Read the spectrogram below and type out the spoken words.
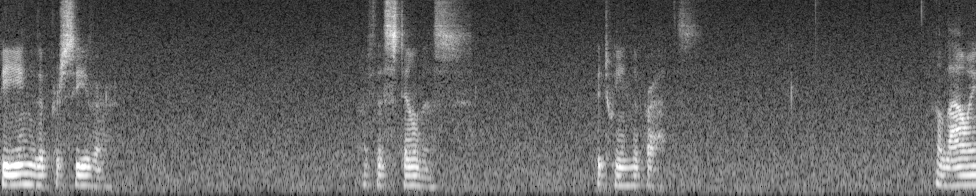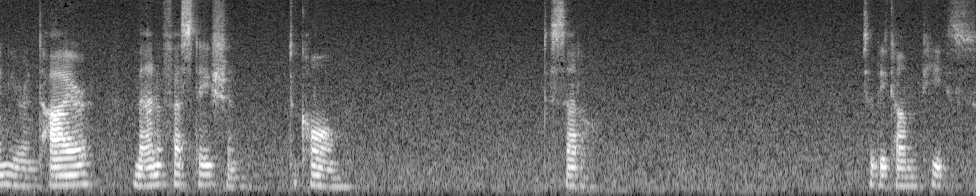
being the perceiver of the stillness between the breaths, allowing your entire manifestation to calm, to settle, to become peace.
